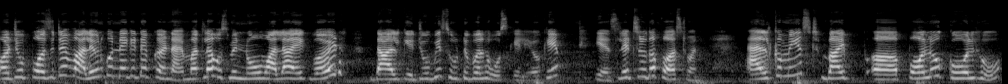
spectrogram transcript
और जो पॉजिटिव वाले उनको नेगेटिव करना है। मतलब उसमें नो वाला एक वर्ड डाल के, जो भी सूटेबल हो उसके लिए okay yes let's do the first one Alchemist by Paulo Coelho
